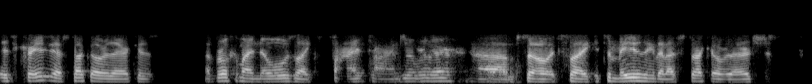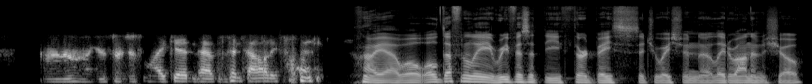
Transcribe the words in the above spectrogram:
it's crazy. I stuck over there because I've broken my nose like five times over there. Um, so it's like it's amazing that I've stuck over there. It's just I don't know. I guess I just like it and have the mentality for it. Oh yeah, well, we'll definitely revisit the third base situation uh, later on in the show.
